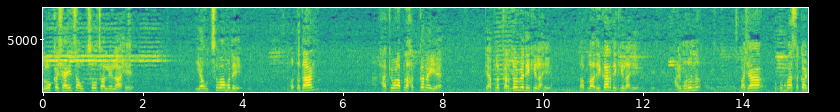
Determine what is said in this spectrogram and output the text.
लोकशाहीचा उत्सव चाललेला आहे. या उत्सवामध्ये मतदान हा केवळ आपला हक्क नाही आहे ते आपलं कर्तव्य देखील आहे तो आपला अधिकार देखील आहे. आणि म्हणून माझ्या कुटुंबासकट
